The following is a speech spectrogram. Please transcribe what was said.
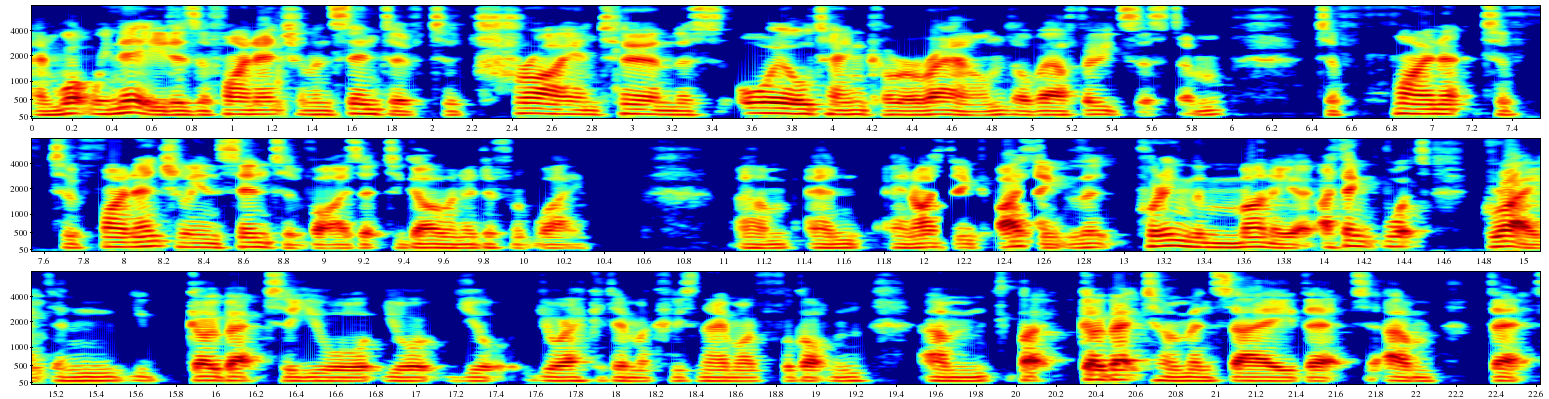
And what we need is a financial incentive to try and turn this oil tanker around of our food system to fin- to to financially incentivize it to go in a different way. Um, and and I think I think that putting the money, I think what's great, and you go back to your your your your academic whose name I've forgotten, um, but go back to him and say that um, that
